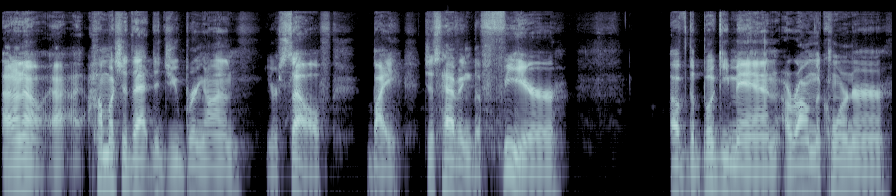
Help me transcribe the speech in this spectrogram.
I don't know. I, I, how much of that did you bring on yourself by just having the fear of the boogeyman around the corner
